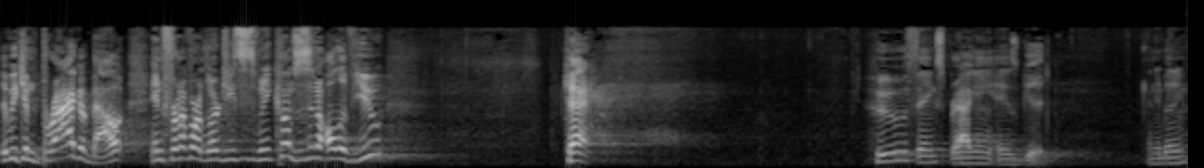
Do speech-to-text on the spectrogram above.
that we can brag about in front of our Lord Jesus when he comes? Isn't it all of you? Okay. Who thinks bragging is good? Anybody?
